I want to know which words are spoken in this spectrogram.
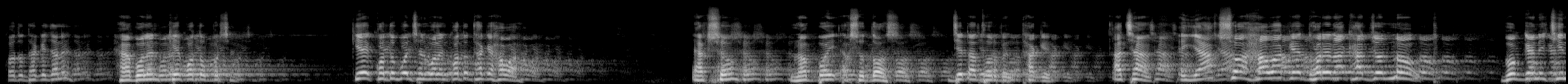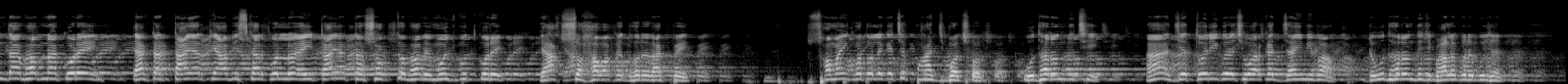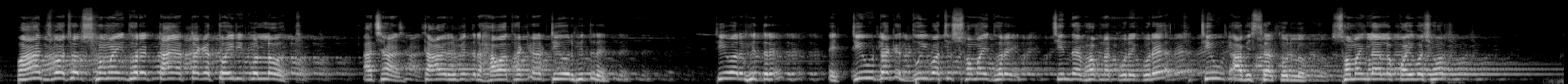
কত থাকে জানেন? হ্যাঁ বলেন, কে কত বলছেন? কে কত বলছেন, বলেন, কত থাকে হাওয়া? একশো নব্বই, একশো দশ, যেটা ধরবেন, থাকে। আচ্ছা এই একশো হাওয়াকে ধরে রাখার জন্য বৈজ্ঞানিক চিন্তা ভাবনা করে একটা টায়ারকে আবিষ্কার করল, এই টায়ারটা শক্তভাবে মজবুত করে একশো হাওয়াকে ধরে রাখবে। সময় কত লেগেছে? পাঁচ বছর। উদাহরণ দিচ্ছি। হ্যাঁ যে তৈরি করেছে ওয়ার্কার যায়নি বাপ। এটা উদাহরণ দিচ্ছি, ভালো করে বুঝেন। পাঁচ বছর সময় ধরে টায়ারটাকে তৈরি করল। আচ্ছা টায়ারের ভিতরে হাওয়া থাকে না টিউর ভিতরে? টিউর ভিতরে। এই টিউটাকে দুই বছর সময় ধরে চিন্তা ভাবনা করে করে টিউ আবিষ্কার করল। সময় লাগল কয় বছর?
